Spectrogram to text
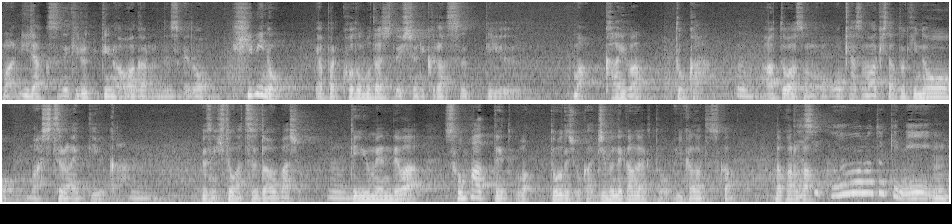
まあ、リラックスできるっていうのは分かるんですけど、日々のやっぱり子供たちと一緒に暮らすっていう、まあ、会話とか、うん。あとはそのお客様が来た時の、まあ、しつらいっていうか、要するに人が集う場所っていう面では、ソファーってわどうでしょうか？自分で考えるといかがですか？なかなか。私子供の時に、うん。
